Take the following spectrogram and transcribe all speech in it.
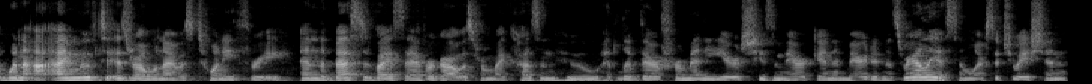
when I, moved to Israel when I was 23, and the best advice I ever got was from my cousin who had lived there for many years. She's American and married an Israeli, a similar situation.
